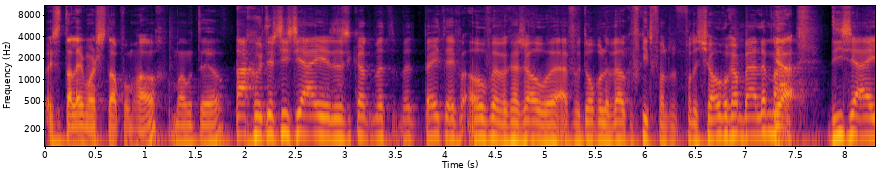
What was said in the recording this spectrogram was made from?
is het alleen maar een stap omhoog momenteel. Maar goed, dus die zei, dus ik had met, met Peter even over. We gaan zo eh, even dobbelen welke vriend van de, van de show we gaan bellen. Maar Ja. die zei,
